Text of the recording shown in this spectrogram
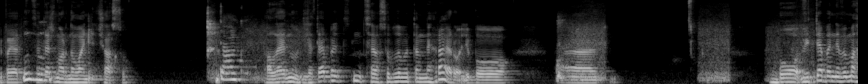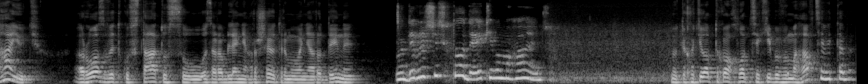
Типа, я, це Мгм. теж марнування часу. Так. Але ну, для тебе ну, це особливо там не грає ролі, бо, е, бо від тебе не вимагають розвитку, статусу, заробляння грошей, утримування родини. Ну, дивлячись, хто, деякі вимагають. Ну, ти хотіла б такого хлопця, який би вимагав це від тебе?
